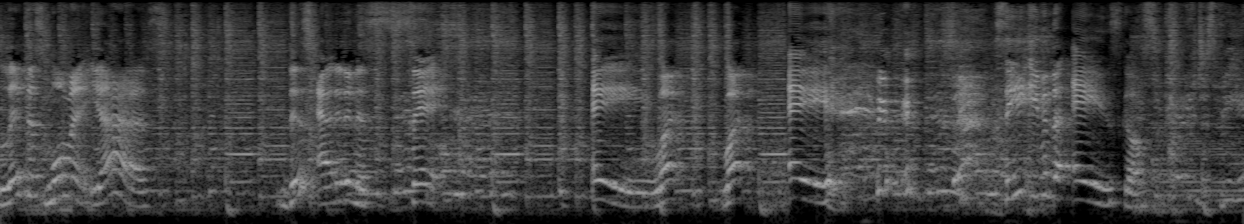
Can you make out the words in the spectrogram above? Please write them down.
live this moment yes this editing is sick. Hey, what? What? Hey. See, even the A's go. Just be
